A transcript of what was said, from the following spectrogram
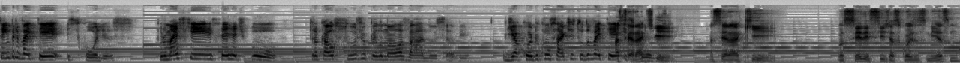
sempre vai ter escolhas. Por mais que seja, tipo, trocar o sujo pelo mal lavado, sabe? De acordo com o site, tudo vai ter. Mas será que. Mas será que você decide as coisas mesmo?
